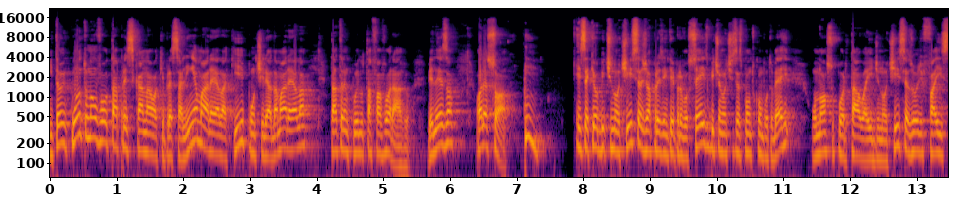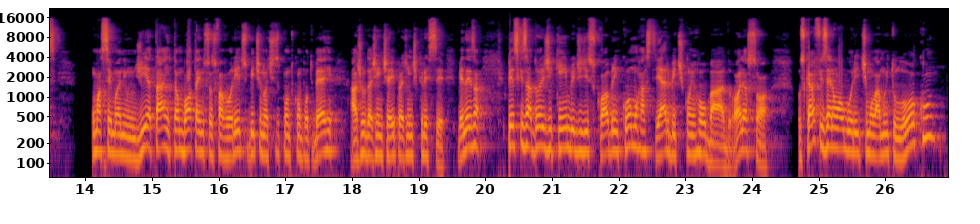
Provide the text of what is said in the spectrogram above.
Então, enquanto não voltar para esse canal aqui, para essa linha amarela aqui, pontilhada amarela, tá tranquilo, tá favorável. Beleza? Olha só. Esse aqui é o Bit Notícias, já apresentei para vocês, bitnoticias.com.br, o nosso portal aí de notícias. Hoje faz uma semana e um dia, tá? Então bota aí nos seus favoritos, bitnoticias.com.br, ajuda a gente aí pra gente crescer, beleza? Pesquisadores de Cambridge descobrem como rastrear Bitcoin roubado. Olha só, os caras fizeram um algoritmo lá muito louco,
